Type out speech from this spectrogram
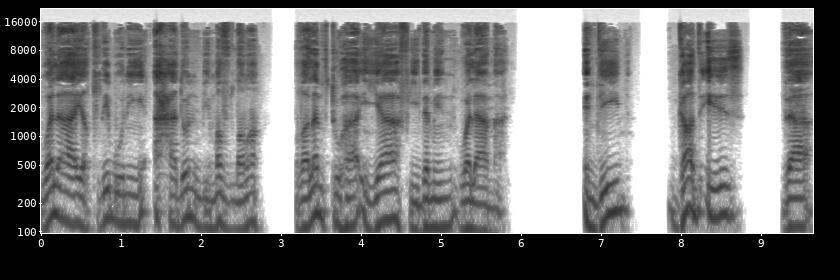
ولا يطلبني أحد بمظلمة ظلمتها إياه في دم ولا مال. Indeed, God is the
